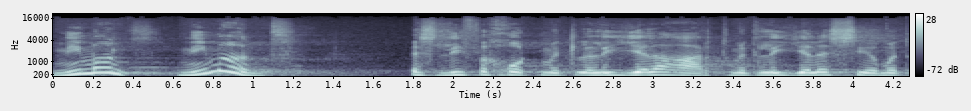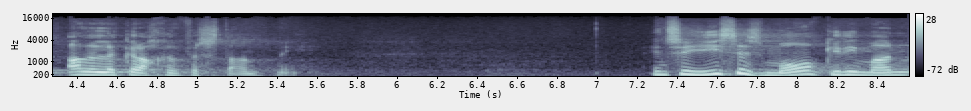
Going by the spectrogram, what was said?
Niemand, niemand is lief vir God met hulle hele hart, met hulle hele siel, met al hulle krag en verstand nie. En so Jesus maak hierdie man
